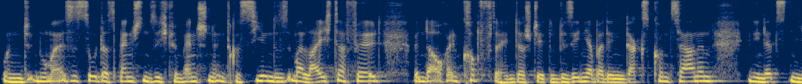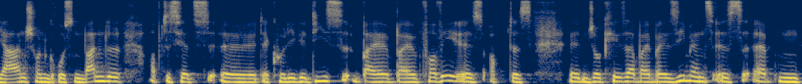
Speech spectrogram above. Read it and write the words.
Und nun mal ist es so, dass Menschen sich für Menschen interessieren, dass es immer leichter fällt, wenn da auch ein Kopf dahinter steht. Und wir sehen ja bei den DAX-Konzernen in den letzten Jahren schon großen Wandel, ob das jetzt äh, der Kollege Dies bei, bei VW ist, ob das äh, Joe Keser bei, bei Siemens ist ähm,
